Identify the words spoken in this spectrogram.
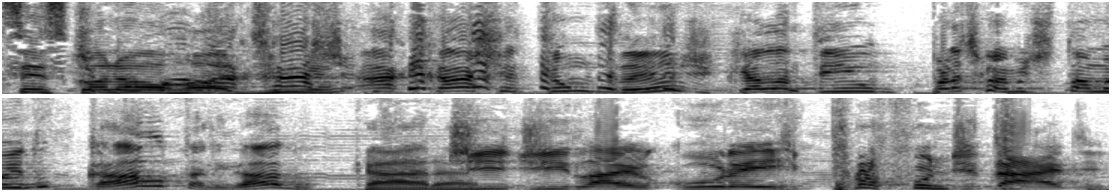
você escolhe Tipo, uma mano, rodinha. A caixa, a caixa é tão grande que ela tem o- praticamente o tamanho do carro, tá ligado? Cara. De, de largura e profundidade.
